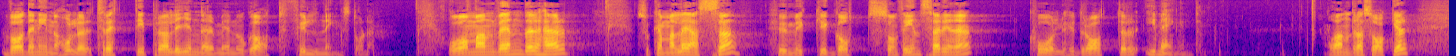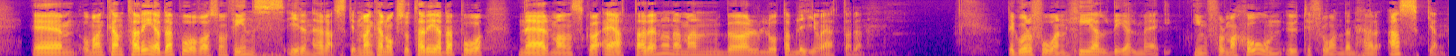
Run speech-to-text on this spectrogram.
vad den innehåller. 30 praliner med nougatfyllning står det. Och om man vänder här så kan man läsa hur mycket gott som finns här inne. Kolhydrater i mängd och andra saker. Ehm, och Man kan ta reda på vad som finns i den här asken. Man kan också ta reda på när man ska äta den och när man bör låta bli att äta den. Det går att få en hel del med information utifrån den här asken.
